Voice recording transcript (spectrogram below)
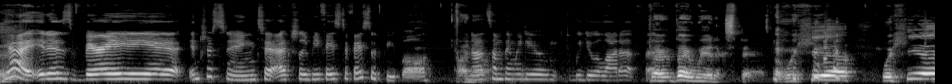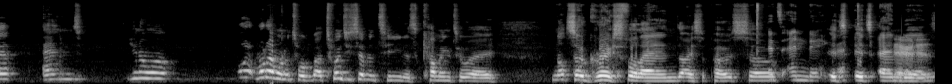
Yeah, it is very interesting to actually be face to face with people. I know. Not something we do we do a lot of. but- very very weird experience. But we're here, we're here, and you know what? What, what I want to talk about, 2017 is coming to a not so graceful end, I suppose. So It's ending. it's it's There it ending.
